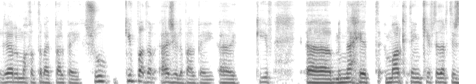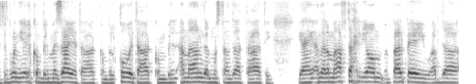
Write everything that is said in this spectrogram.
غير المحفظه تبعت PalPay شو كيف بقدر أجي ل PalPay آه كيف؟ آه من ناحية marketing كيف تقدر تجذبوني لكم بالمزايا تاعتكم بالقوة تاعتكم بالأمان للمستندات تاعتي؟ يعني أنا لما أفتح اليوم PalPay وأبدأ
